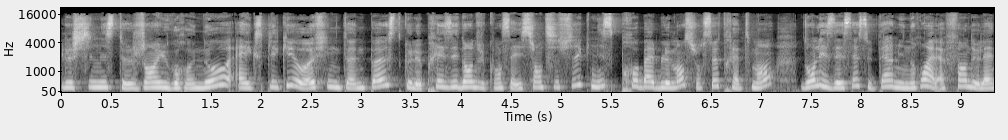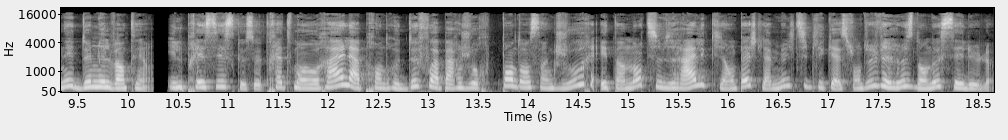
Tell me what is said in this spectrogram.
Le chimiste Jean-Hugues Renaud a expliqué au Huffington Post que le président du conseil scientifique mise probablement sur ce traitement, dont les essais se termineront à la fin de l'année 2021. Il précise que ce traitement oral, à prendre deux fois par jour pendant cinq jours, est un antiviral qui empêche la multiplication du virus dans nos cellules.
